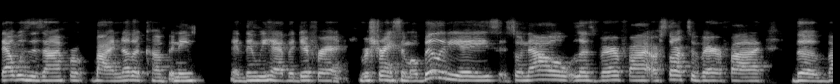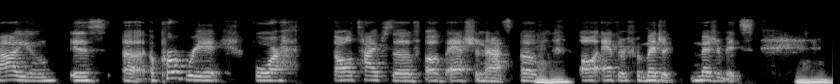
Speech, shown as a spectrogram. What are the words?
That was designed for by another company. And then we have the different restraints and mobility aids. So now let's verify or start to verify the volume is uh, appropriate for all types of, of astronauts of mm-hmm. all anthropometric measurements. Mm-hmm.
